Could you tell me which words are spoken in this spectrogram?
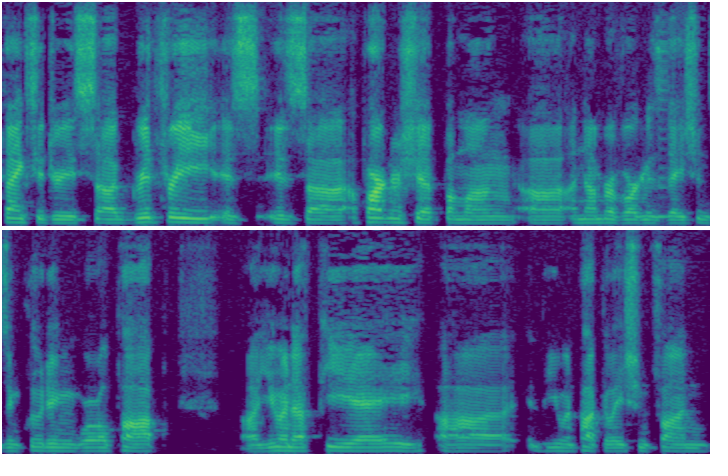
thanks, Idris. Uh, Grid 3 is, is uh, a partnership among uh, a number of organizations, including World Pop, UNFPA, uh, the UN Population Fund,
